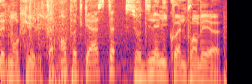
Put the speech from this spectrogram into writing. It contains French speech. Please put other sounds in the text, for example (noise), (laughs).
complètement culte en podcast sur dynamicone.be.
